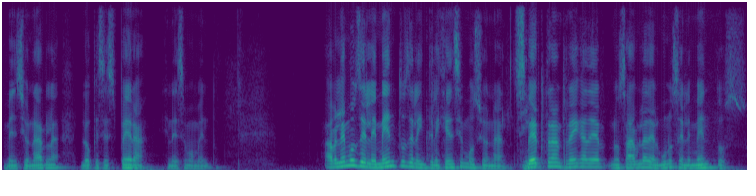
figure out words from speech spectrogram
mencionarla, lo que se espera en ese momento. Hablemos de elementos de la inteligencia emocional. Bertrand Regader nos habla de algunos elementos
